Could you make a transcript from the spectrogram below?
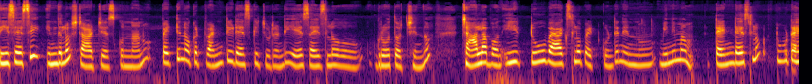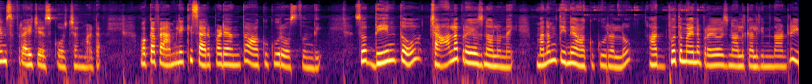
తీసేసి ఇందులో స్టార్ట్ చేసుకున్నాను. పెట్టిన ఒక ట్వంటీ డేస్కి చూడండి ఏ సైజులో గ్రోత్ వచ్చిందో. చాలా బాగుంది. ఈ టూ బ్యాగ్స్లో పెట్టుకుంటే నేను మినిమం టెన్ డేస్లో టూ టైమ్స్ ఫ్రై చేసుకోవచ్చు అనమాట ఒక ఫ్యామిలీకి సరిపడేంత ఆకుకూర వస్తుంది. సో దీంతో చాలా ప్రయోజనాలు ఉన్నాయి మనం తినే ఆకుకూరల్లో అద్భుతమైన ప్రయోజనాలు కలిగిన దాంట్లో ఈ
